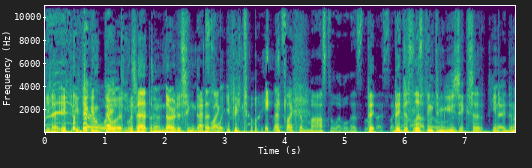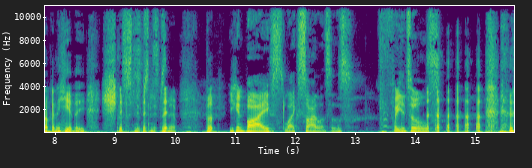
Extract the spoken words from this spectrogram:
You know, if if you They're can do awake, it without try to- them noticing that That's that's like- what you've been doing. That's like the master level. That's the, They- that's like they're the just hard listening to music, so you know they're not going to hear the snip, Snip, snip, snip, snip, snip. But You can buy like silencers for your tools. like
